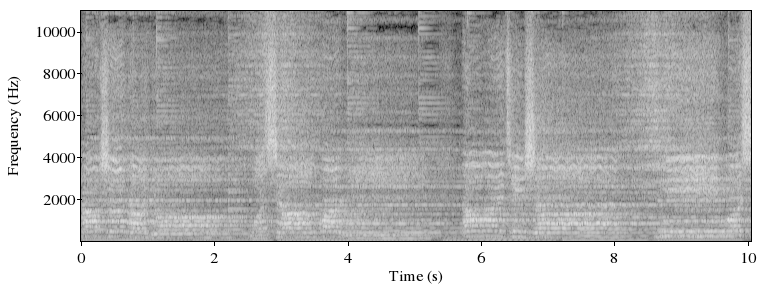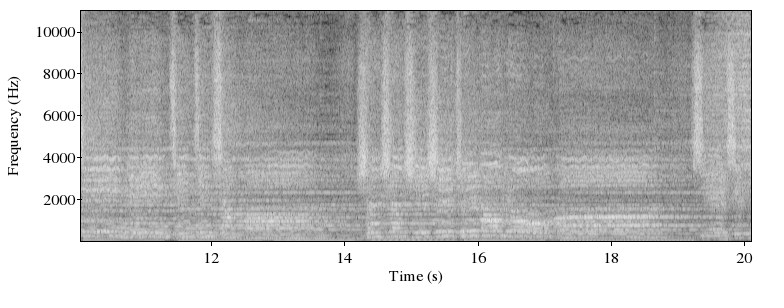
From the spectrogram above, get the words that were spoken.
大舍大勇。想和你，山，你我心灵紧紧相伴，生生世世直到永恒。谢谢你，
